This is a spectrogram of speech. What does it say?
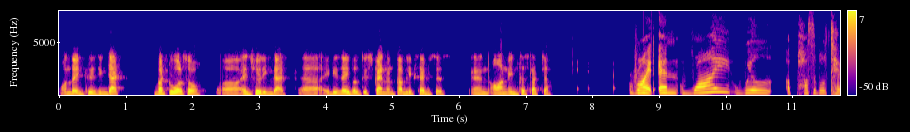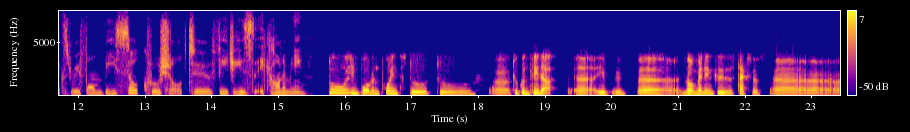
on the increasing debt, but to also uh, ensuring that uh, it is able to spend on public services and on infrastructure. Right. And why will a possible tax reform be so crucial to Fiji's economy? Two important points to to uh, to consider if, if uh, government increases taxes, uh,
